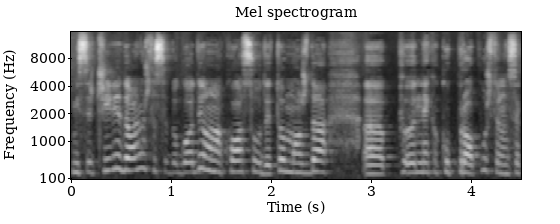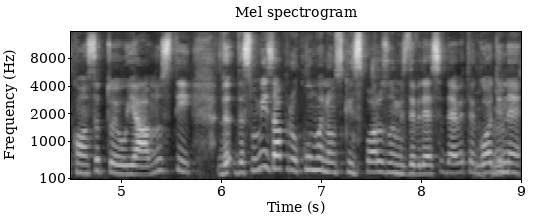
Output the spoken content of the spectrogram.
mi se čini da ovim što se dogodilo na Kosovu, da je to možda uh, nekako propušteno se konstatuje u javnosti, da, da smo mi zapravo kumanovskim sporazumom iz 99. Mm -hmm. godine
